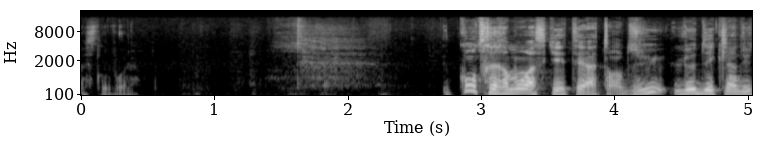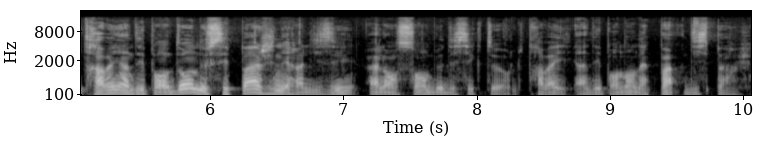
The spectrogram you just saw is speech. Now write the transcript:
à ce niveau-là. Contrairement à ce qui était attendu, le déclin du travail indépendant ne s'est pas généralisé à l'ensemble des secteurs. Le travail indépendant n'a pas disparu.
